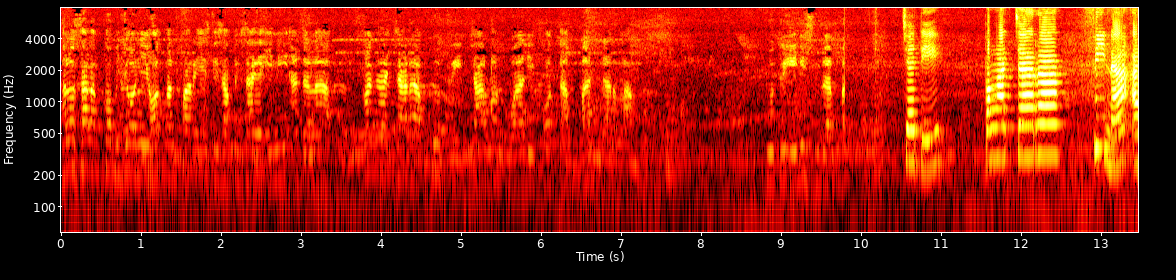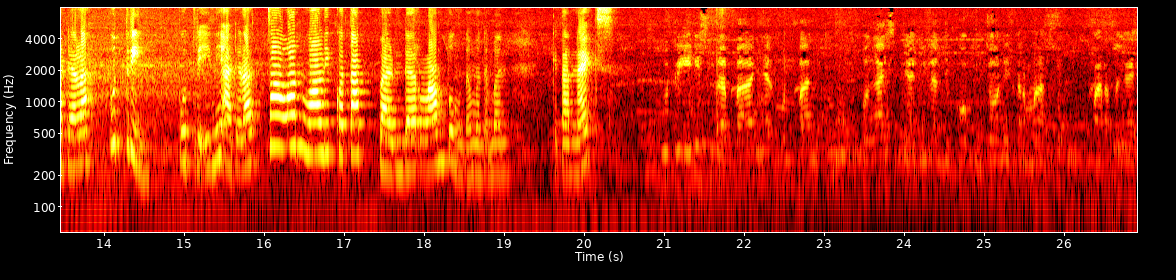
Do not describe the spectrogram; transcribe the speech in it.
Halo salam kopi Joni Hotman Paris di samping saya ini adalah pengacara Putri calon wali kota Bandar Lampung. Putri ini sudah Jadi pengacara Vina adalah Putri. Putri ini adalah calon wali kota Bandar Lampung teman-teman. Kita next. Putri ini sudah banyak membantu pengais keadilan di Kopi Joni termasuk para pengais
